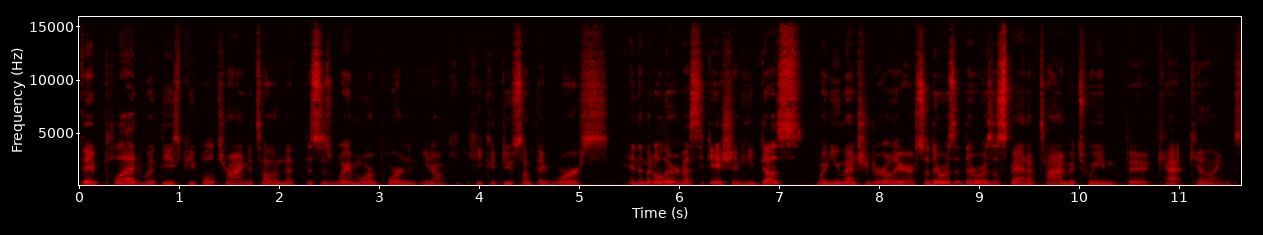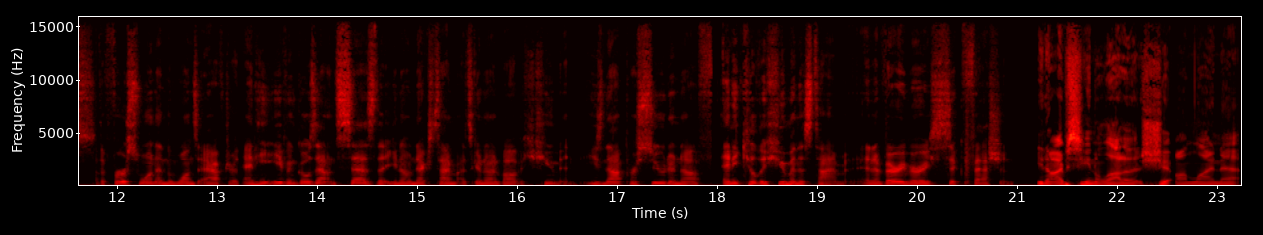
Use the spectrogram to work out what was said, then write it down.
They pled with these people, trying to tell them that this is way more important. You know, he, he could do something worse. In the middle of their investigation, he does. When you mentioned earlier, so there was there was a span of time between the cat killings, the first one and the ones after, and he even goes out and says that you know next time it's going to involve a human. He's not pursued enough, and he killed a human this time in a very very sick fashion. you know, I've seen a lot of shit online that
